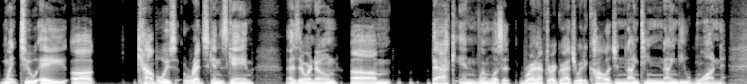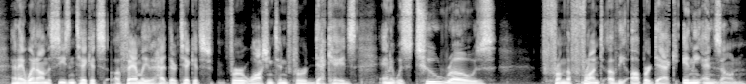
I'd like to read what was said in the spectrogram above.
went to a uh, Cowboys Redskins game, as they were known, um, back in when was it? Right after I graduated college in 1991, and I went on the season tickets. A family that had their tickets for Washington for decades, and it was two rows from the front of the upper deck in the end zone.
